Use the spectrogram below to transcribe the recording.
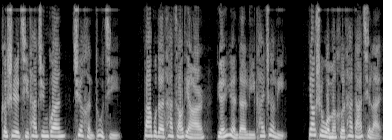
可是其他军官却很妒忌，巴不得他早点儿远远的离开这里。要是我们和他打起来，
